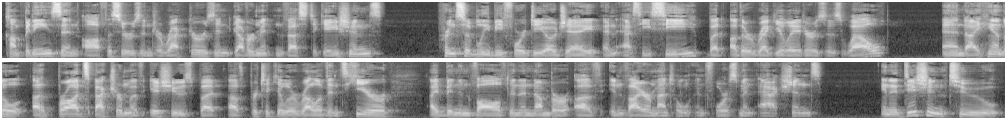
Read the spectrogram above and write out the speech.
companies and officers and directors in government investigations, principally before DOJ and SEC, but other regulators as well. And I handle a broad spectrum of issues, but of particular relevance here, I've been involved in a number of environmental enforcement actions. In addition to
